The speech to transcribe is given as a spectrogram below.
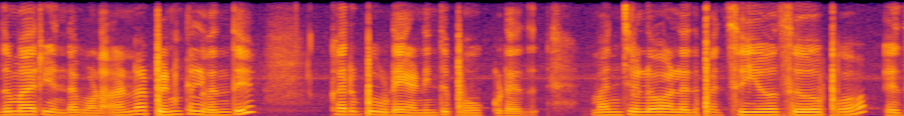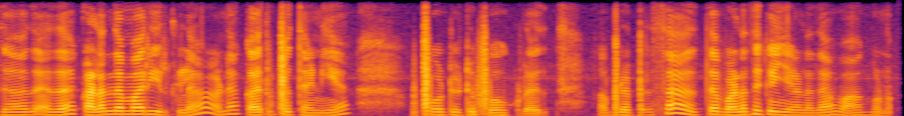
அது மாதிரி இருந்தால் போகலாம் ஆனால் பெண்கள் வந்து கருப்பு உடை அணிந்து போகக்கூடாது. மஞ்சளோ அல்லது பச்சையோ சிவப்போ ஏதாவது அதாவது கலந்த மாதிரி இருக்கலாம். ஆனால் கருப்பு தனியாக போட்டுட்டு போகக்கூடாது. அப்புறம் பிரசாதத்தை வலது கையால் தான் வாங்கணும்.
